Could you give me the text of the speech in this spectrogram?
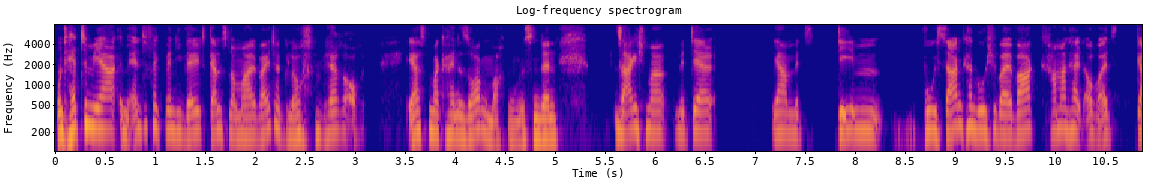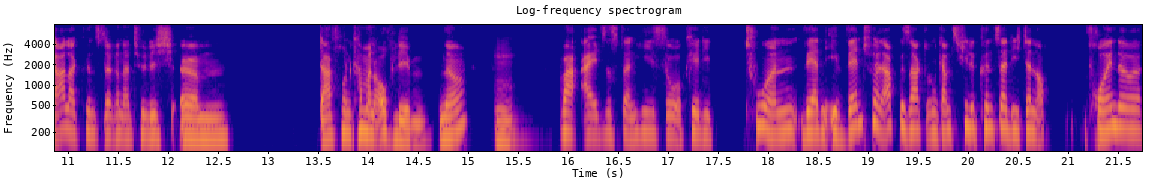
Und hätte mir im Endeffekt, wenn die Welt ganz normal weitergelaufen wäre, auch erstmal keine Sorgen machen müssen. Denn, sage ich mal, mit der, ja, mit dem, wo ich sagen kann, wo ich überall war, kann man halt auch als Gala-Künstlerin natürlich ähm, davon kann man auch leben. Ne? Mhm. Aber als es dann hieß, so, okay, die Touren werden eventuell abgesagt und ganz viele Künstler, die ich dann auch Freunde,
